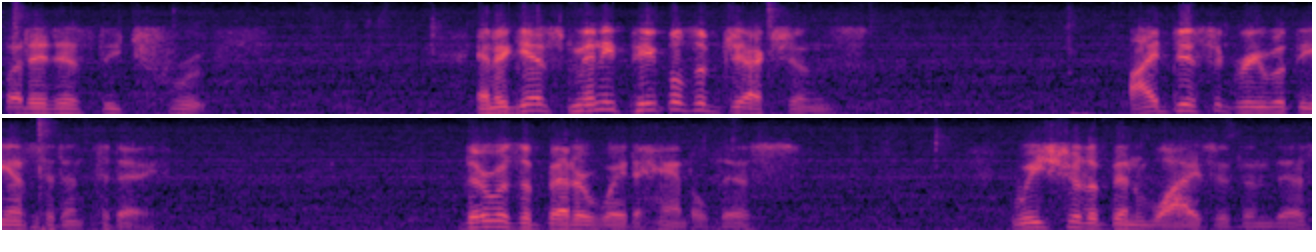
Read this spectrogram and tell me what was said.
but it is the truth. And against many people's objections, I disagree with the incident today. There was a better way to handle this. We should have been wiser than this.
